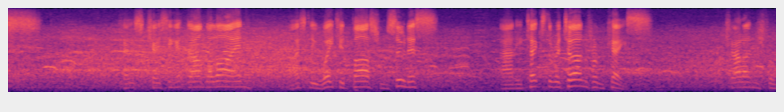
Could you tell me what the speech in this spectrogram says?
Case chasing it down the line. Nicely weighted pass from Souness. And he takes the return from Case. Challenge from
